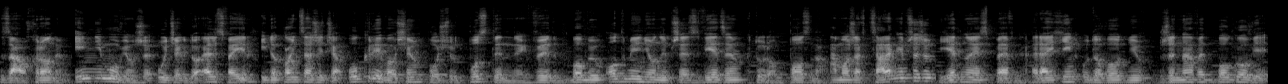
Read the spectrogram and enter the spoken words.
za ochronę. Inni mówią, że uciekł do Elsfeir i do końca życia ukrywał się pośród pustynnych wydm, bo był odmieniony przez wiedzę, którą poznał. A może wcale nie przeżył? Jedno jest pewne. Raihin udowodnił, że nawet bogowie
